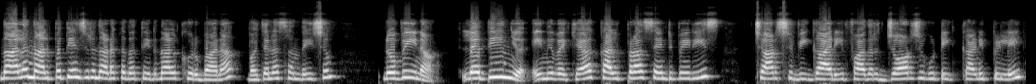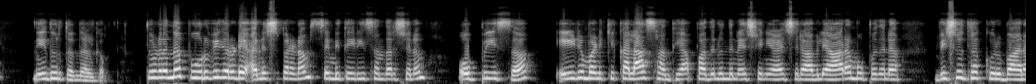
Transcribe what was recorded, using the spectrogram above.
നാല് നാൽപ്പത്തിയഞ്ചിന് നടക്കുന്ന തിരുനാൾ കുർബാന വചന സന്ദേശം നൊവീന ലതീഞ്ഞ് എന്നിവയ്ക്ക് കൽപ്ര സെന്റ് മേരീസ് ചർച്ച് വികാരി ഫാദർ ജോർജ് കുട്ടി കണിപ്പിള്ളി നേതൃത്വം നൽകും. തുടർന്ന് പൂർവികരുടെ അനുസ്മരണം സെമിത്തേരി സന്ദർശനം ഒപ്പീസ് ഏഴ് മണിക്ക് കലാസന്ധ്യ പതിനൊന്നിന് ശനിയാഴ്ച രാവിലെ ആറ് മുപ്പതിന് വിശുദ്ധ കുർബാന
